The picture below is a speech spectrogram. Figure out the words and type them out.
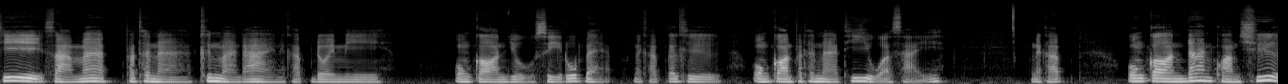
ที่สามารถพัฒนาขึ้นมาได้นะครับ โดยมีองค์กรอยู่ 4 รูปแบบนะครับ ก็คือองค์กรพัฒนาที่อยู่อาศัยนะครับ องค์กรด้านความเชื่อ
